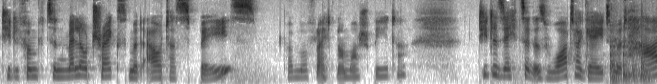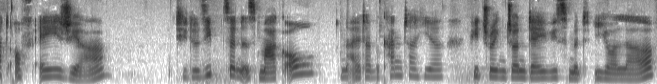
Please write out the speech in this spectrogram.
Titel 15 Mellow Tracks mit Outer Space. Hören wir vielleicht nochmal später. Titel 16 ist Watergate mit Heart of Asia. Titel 17 ist Mark O, ein alter Bekannter hier, featuring John Davies mit Your Love.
